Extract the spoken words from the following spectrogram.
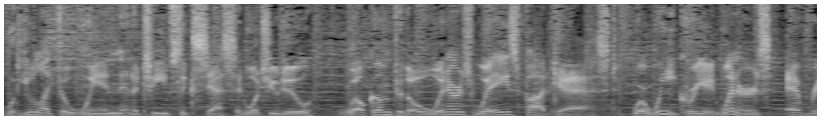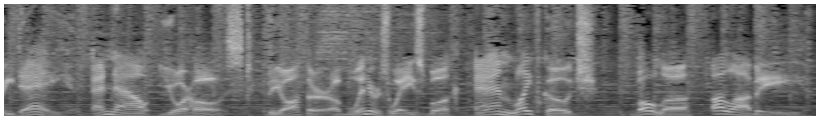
Would you like to win and achieve success at what you do? Welcome to the Winner's Ways podcast, where we create winners every day. And now, your host, the author of Winner's Ways book and life coach, Bola Alabi.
